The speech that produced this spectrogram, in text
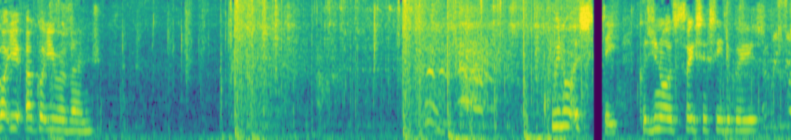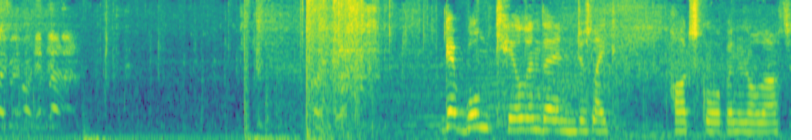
Got you. I got you revenge. We know it's 60 because you know it's 360 degrees. Get one kill and then just like hard scoping and all that.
